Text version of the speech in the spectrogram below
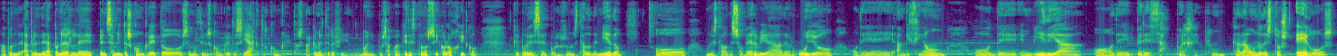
aprender a ponerle pensamientos concretos, emociones concretas y actos concretos. ¿A qué me estoy refiriendo? Bueno, pues a cualquier estado psicológico, que puede ser pues, un estado de miedo, o un estado de soberbia, de orgullo o de ambición o de envidia o de pereza, por ejemplo. Cada uno de estos egos,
